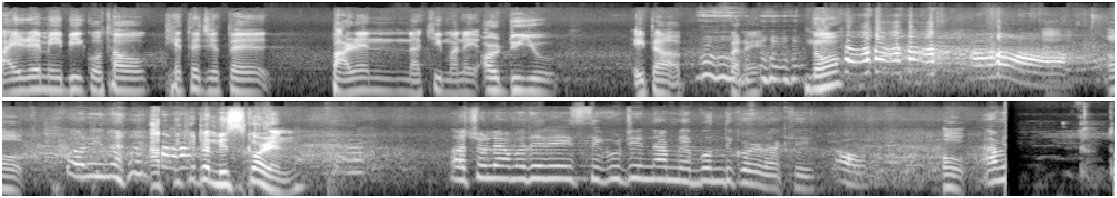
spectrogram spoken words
বাইরে মেবি কোথাও খেতে যেতে পারেন নাকি? মানে অর ডু ইউ এটা মানে নো ও পারি না আপনি কি ওটা মিস করেন? আসলে আমাদের এই সিকিউরিটির নামে বন্দি করে রাখে। ও তো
